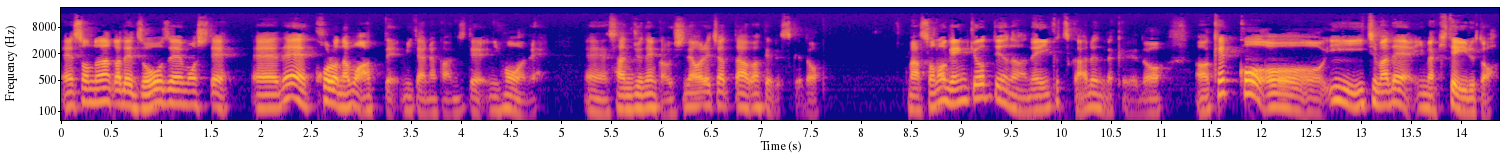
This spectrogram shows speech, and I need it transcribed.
えーその中で増税もして、えで、コロナもあって、みたいな感じで、日本はね、え30年間失われちゃったわけですけど、まあその元凶っていうのはね、いくつかあるんだけれど、あ結構いい位置まで今来ていると。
